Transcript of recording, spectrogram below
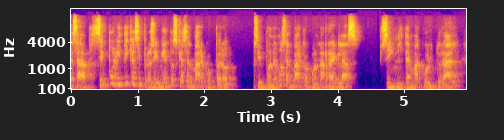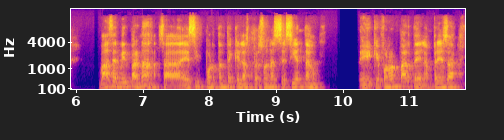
o sea, sí políticas y procedimientos que es el marco, pero si ponemos el marco con las reglas, sin el tema cultural, va a servir para nada. O sea, es importante que las personas se sientan, eh, que forman parte de la empresa,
